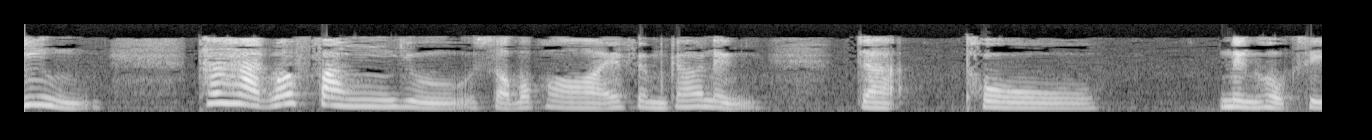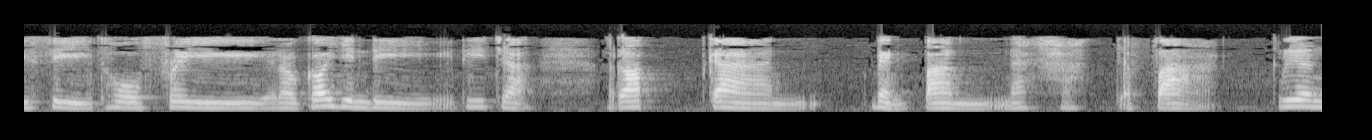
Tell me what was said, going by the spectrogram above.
ยิ่ง ถ้าหากว่าฟังอยู่สวพ FM91 จะโทร 1644 โทรฟรี เราก็ยินดีที่จะรับการแบ่งปันนะคะ จะฝาก เรื่อง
